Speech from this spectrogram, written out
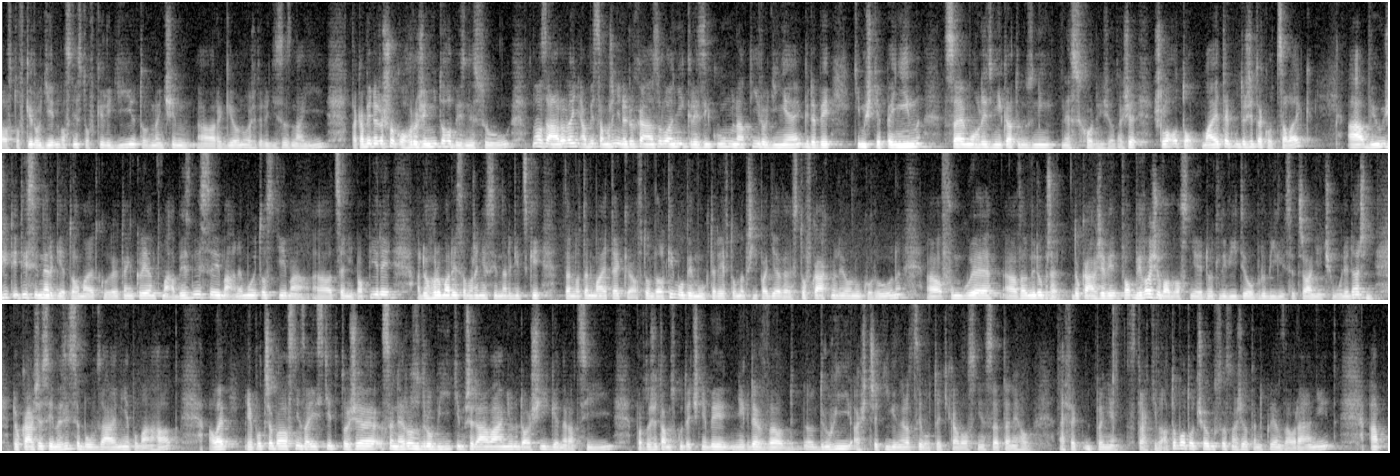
stovky rodin, vlastně stovky lidí, to v menším regionu, že ty lidi se znají, tak aby nedošlo k ohrožení toho biznisu, no a zároveň, aby samozřejmě nedocházelo ani k rizikům na té rodině, kde by tím štěpením se mohly vznikat různé neschody. Že? Takže šlo o to majetek udržet jako celek, a využít i ty synergie toho majetku. Ten klient má biznisy, má nemovitosti, má eh, cený papíry a dohromady samozřejmě synergicky tenhle ten majetek v tom velkém objemu, který je v tomto případě ve stovkách milionů korun, eh, funguje eh, velmi dobře. Dokáže vyvažovat vlastně jednotlivý ty období, kdy se třeba něčemu nedaří. Dokáže si mezi sebou vzájemně pomáhat, ale je potřeba vlastně zajistit to, že se nerozdrobí tím předáváním do dalších generací, protože tam skutečně by někde v druhý až třetí generaci od teďka vlastně se ten jeho efekt úplně ztratil. A to bylo to, čemu se snažil ten klient zabránit. A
